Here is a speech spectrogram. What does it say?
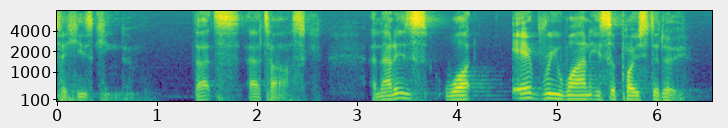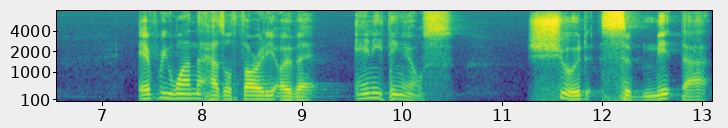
to his kingdom. That's our task. And that is what everyone is supposed to do. Everyone that has authority over anything else should submit that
